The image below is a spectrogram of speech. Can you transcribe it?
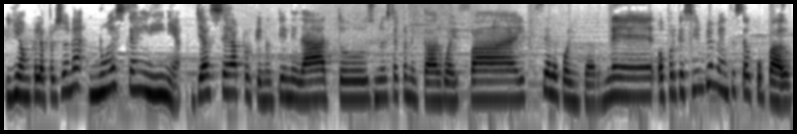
y aunque la persona no esté en línea, ya sea porque no tiene datos, no está conectada al Wi-Fi, se le por internet o porque simplemente está ocupado,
